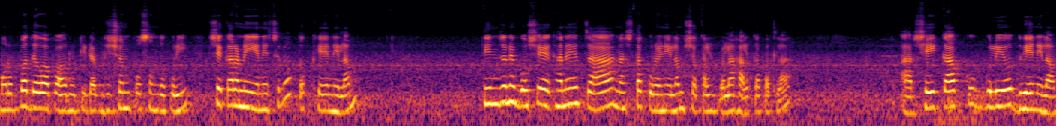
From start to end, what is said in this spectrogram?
মোরব্বা দেওয়া পাউরুটিটা ভীষণ পছন্দ করি, সে কারণেই এনেছিল, তো খেয়ে নিলাম। তিনজনে বসে এখানে চা নাস্তা করে নিলাম সকালবেলা হালকা পাতলা। আর সেই কাপ কুপগুলিও ধুয়ে নিলাম।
